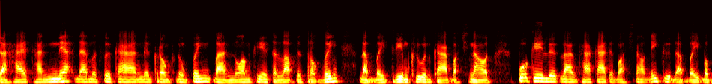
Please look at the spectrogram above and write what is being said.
ដែលហេតុថាអ្នកដែលមកធ្វើការនៅក្រុងភ្នំពេញបាននាំគ្នាត្រឡប់ទៅស្រុកវិញដើម្បីត្រៀមខ្លួនការបោះឆ្នោតពួកគេលើកឡើងថាការទៅបោះឆ្នោតនេះគឺដើម្បីបំ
